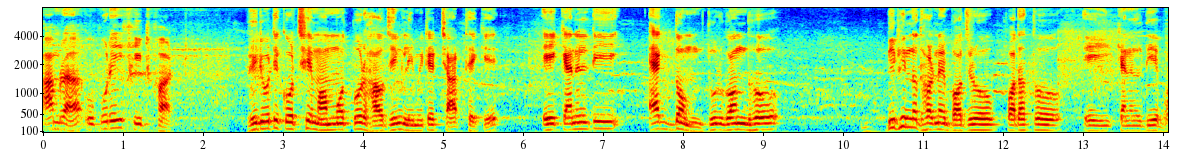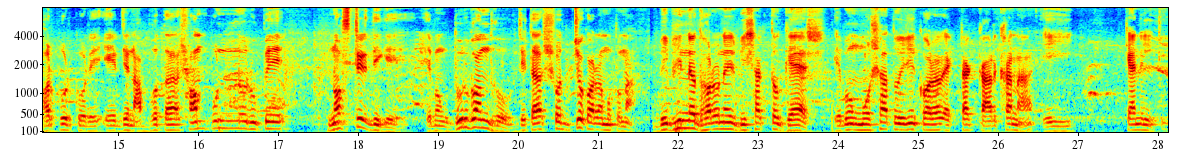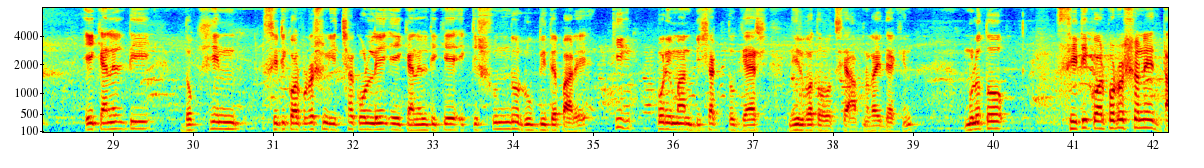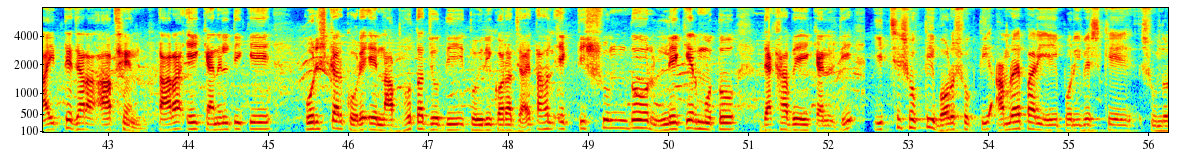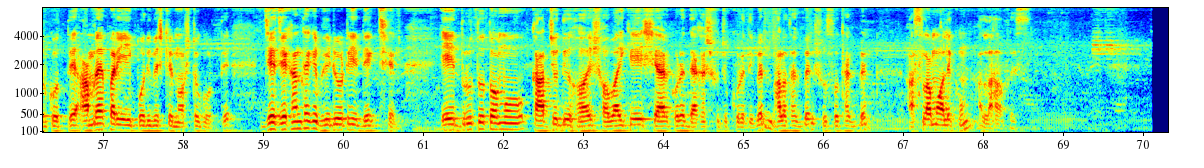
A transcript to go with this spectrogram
আমরা উপরেই ফিটফাট ভিডিওটি করছি মোহাম্মদপুর হাউজিং লিমিটেড চার থেকে। এই ক্যানেলটি একদম দুর্গন্ধ, বিভিন্ন ধরনের বজ্র পদার্থ এই ক্যানেল দিয়ে ভরপুর করে এর যে নাভ্যতা সম্পূর্ণরূপে নষ্টের দিকে এবং দুর্গন্ধ যেটা সহ্য করার মতো না। বিভিন্ন ধরনের বিষাক্ত গ্যাস এবং মশা তৈরি করার একটা কারখানা এই ক্যানেলটি। এই ক্যানেলটি দক্ষিণ সিটি কর্পোরেশন ইচ্ছা করলেই এই ক্যানেলটিকে একটি সুন্দর রূপ দিতে পারে। কি পরিমাণ বিষাক্ত গ্যাস নির্গত হচ্ছে আপনারাই দেখেন। মূলত সিটি কর্পোরেশনের দায়িত্বে যারা আছেন, তারা এই ক্যানেলটিকে পরিষ্কার করে এর নাভ্যতা যদি তৈরি করা যায়, তাহলে একটি সুন্দর লেকের মতো দেখাবে এই ক্যানেলটি। ইচ্ছে শক্তি, বড় শক্তি, আমরাই পারি এই পরিবেশকে সুন্দর করতে, আমরাই পারি এই পরিবেশকে নষ্ট করতে। যে যেখান থেকে ভিডিওটি দেখছেন এই দ্রুততম কাজ যদি হয়, সবাইকে শেয়ার করে দেখার সুযোগ করে দিবেন। ভালো থাকবেন, সুস্থ থাকবেন। আসসালামু আলাইকুম, আল্লাহ হাফেজ।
